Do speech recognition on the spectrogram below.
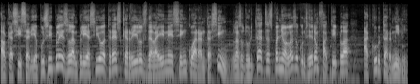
El que sí seria possible és l'ampliació a tres carrils de la N145. Les autoritats espanyoles ho consideren factible a curt termini.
